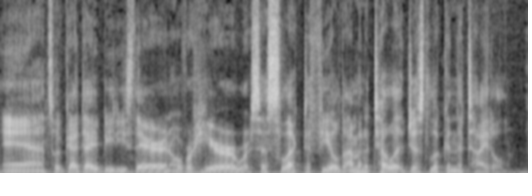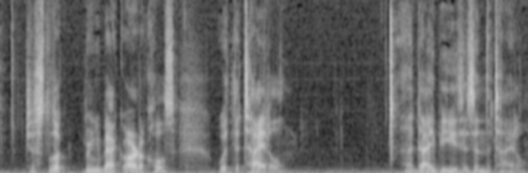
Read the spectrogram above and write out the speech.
And so I've got diabetes there, and over here where it says select a field, I'm going to tell it just look in the title. Just look, bring back articles with the title. Uh, diabetes is in the title.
